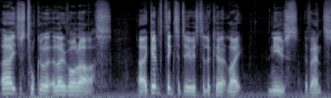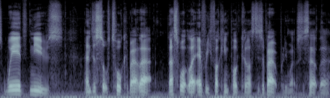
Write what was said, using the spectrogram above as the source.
Uh, just talk a, a load of old ass. Uh, a good thing to do is to look at like news events, weird news, and just sort of talk about that. That's what like every fucking podcast is about, pretty much, just out there.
